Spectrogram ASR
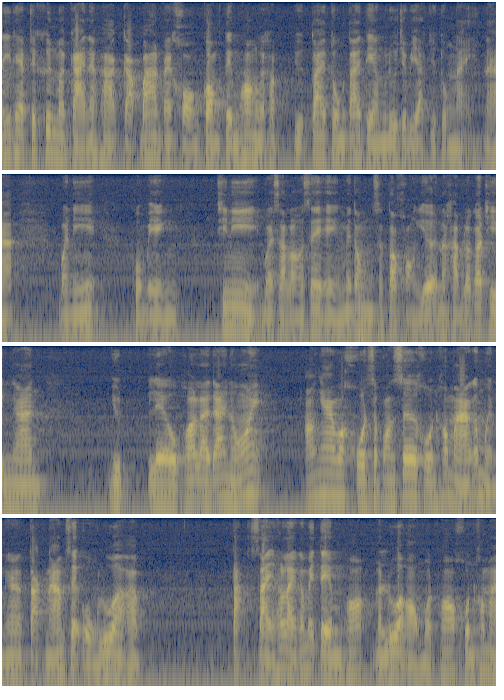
นี่แทบจะขึ้นมาไก่หน้าผากกลับบ้านไปของกองเต็มห้องเลยครับอยู่ใต้ตรงใต้เตียงไม่รู้จะไปยัดอยู่ตรงไหนนะฮะวันนี้ผมเองที่นี่บริษัทลองเซ่เองไม่ต้องสต็อกของเยอะนะครับ แล้วก็ทีมงานหยุดเร็วเพราะรายได้น้อย เอาง่ายว่าคนสปอนเซอร์คนเข้ามาก็เหมือนตักน้ำใส่โอ่งรั่วครับ ตักใส่เท่าไหร่ก็ไม่เต็มเพราะมันรั่วออกหมดเพราะคนเข้ามา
